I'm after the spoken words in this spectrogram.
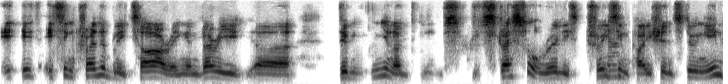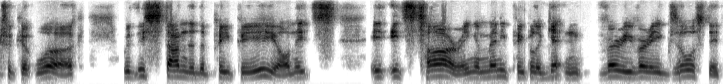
it, it, it's incredibly tiring and very uh, you know stressful really treating patients doing intricate work with this standard of ppe on. It's it, it's tiring and many people are Mm. getting very very exhausted.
